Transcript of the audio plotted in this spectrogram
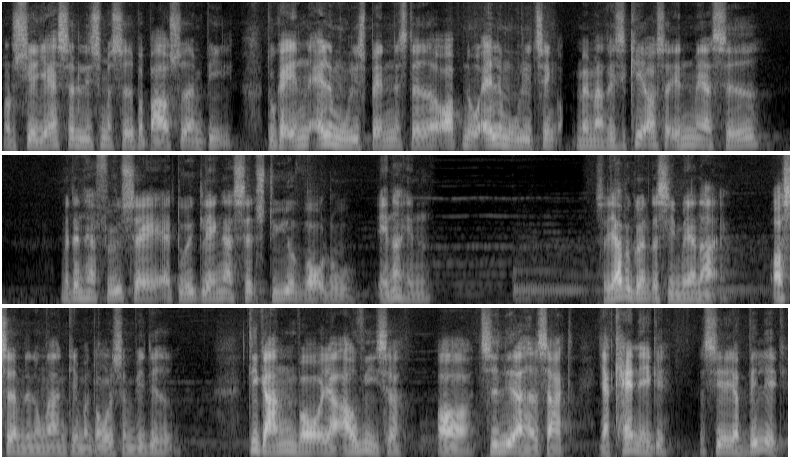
Når du siger ja, så er det ligesom at sidde på bagsædet af en bil. Du kan ende alle mulige spændende steder, opnå alle mulige ting, men man risikerer også at ende med at sidde med den her følelse af, at du ikke længere selv styrer, hvor du ender henne. Så jeg er begyndt at sige mere nej, også selvom det nogle gange giver mig dårlig samvittighed. De gange, hvor jeg afviser og tidligere havde sagt, jeg kan ikke, så siger jeg, jeg vil ikke.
